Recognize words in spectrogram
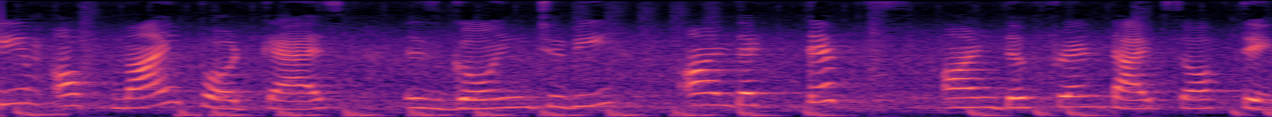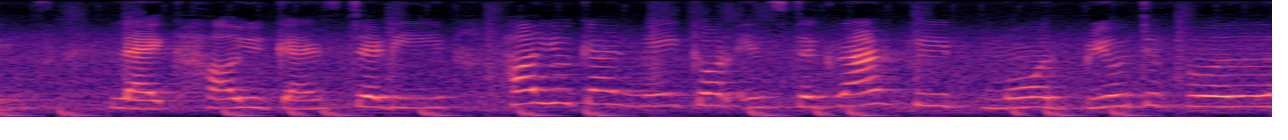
theme of my podcast is going to be on the tips on different types of things like how you can study, how you can make your Instagram feed more beautiful,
